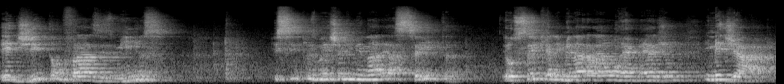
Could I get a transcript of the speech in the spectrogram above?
editam frases minhas, e simplesmente eliminar é aceita. Eu sei que eliminar é um remédio imediato.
